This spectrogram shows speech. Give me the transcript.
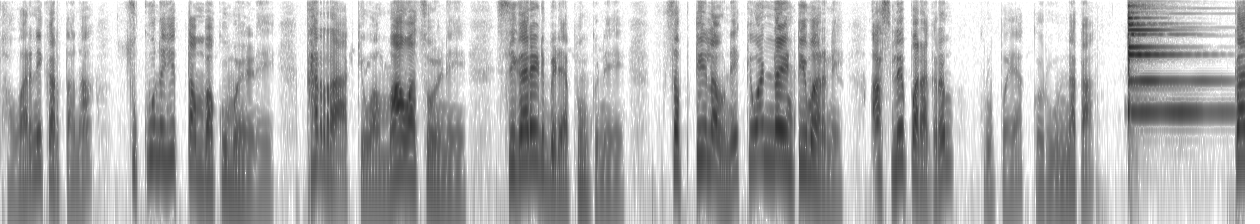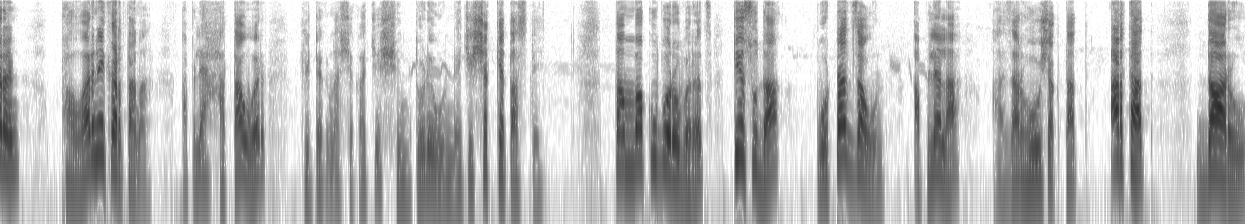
फवारणी करताना चुकूनही तंबाखू मळणे खर्रा किंवा मावा चोळणे सिगारेट बिड्या फुंकणे चपटी लावणे किंवा नाईन्टी मारणे असले पराक्रम कृपया करू नका. कारण फवारणी करताना आपल्या हातावर कीटकनाशकाचे शिंतोडे उडण्याची शक्यता असते. तंबाखूबरोबरच ते सुद्धा पोटात जाऊन आपल्याला आजार होऊ शकतात. अर्थात दारू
